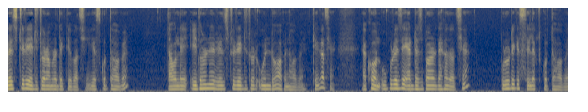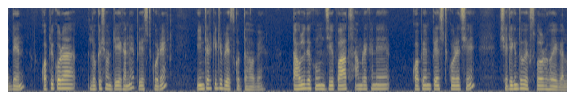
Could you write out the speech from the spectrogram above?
রেজিস্ট্রি এডিটর আমরা দেখতে পাচ্ছি। ইয়েস করতে হবে। তাহলে এই ধরনের রেজিস্ট্রি এডিটর উইন্ডো ওপেন হবে, ঠিক আছে? এখন উপরে যে অ্যাড্রেস বার দেখা যাচ্ছে, পুরোটিকে সিলেক্ট করতে হবে দেন কপি করা লোকেশনটি এখানে পেস্ট করে ইন্টার কিটি প্রেস করতে হবে। তাহলে দেখুন, যে পাথ আমরা এখানে কপি অ্যান্ড পেস্ট করেছি, সেটি কিন্তু এক্সপ্লোর হয়ে গেল,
